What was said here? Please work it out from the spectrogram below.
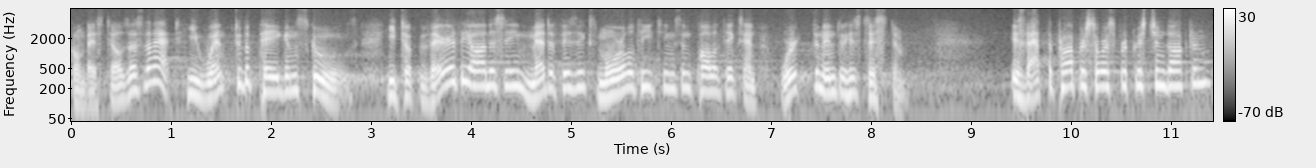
Combes tells us that. He went to the pagan schools. He took their theodicy, metaphysics, moral teachings, and politics and worked them into his system. Is that the proper source for Christian doctrine?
